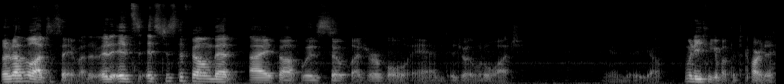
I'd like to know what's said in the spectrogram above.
I don't have a lot to say about it. it. It's it's just a film that I thought was so pleasurable and enjoyable to watch. And there you go. What do you think about The Departed?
